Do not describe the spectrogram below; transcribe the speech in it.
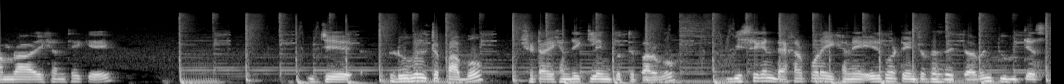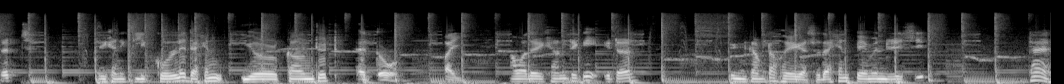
আমরা এখান থেকে যে রুবেলটা পাবো, সেটা এখান থেকে ক্লেম করতে পারব। বিশ সেকেন্ড দেখার পরে এখানে এরকম একটা ইন্টারফেস দেখতে পাবেন টু বি টেস্টেড এখানে ক্লিক করলে দেখেন ইউর কাউন্টেড এত পাই আমাদের এখান থেকে এটার ইনকামটা হয়ে গেছে। দেখেন পেমেন্ট রিসিভ হ্যাঁ?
